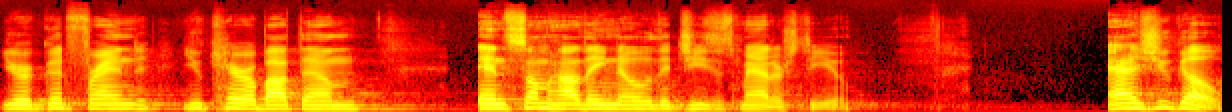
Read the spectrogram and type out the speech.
you're a good friend, you care about them, and somehow they know that Jesus matters to you. As you go,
